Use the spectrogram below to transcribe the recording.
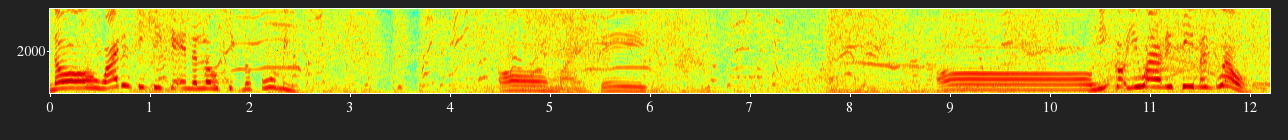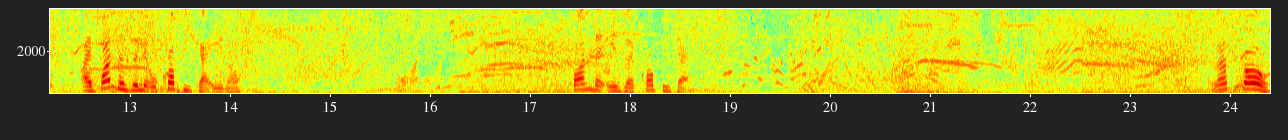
No, why does he keep getting the low kick before me? Oh my days. Oh, he's got UI on his team as well. I Thunder's a little copycat, you know. Thunder is a copycat. Let's go.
